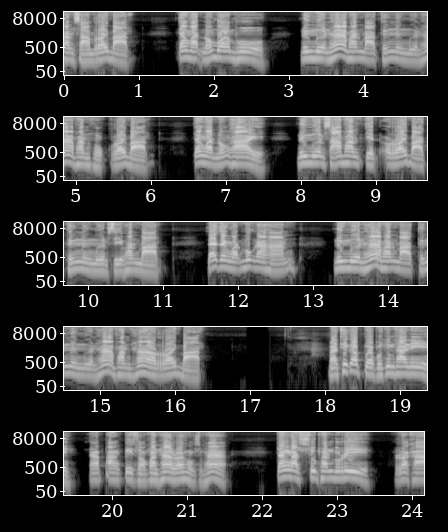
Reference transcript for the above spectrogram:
14,300 บาท จังหวัดหนองบัวลำพู15,000 บาทถึง 15,600 บาท จังหวัดหนองคาย 13,700 บาทถึง 14,000 บาท และจังหวัดมุกดาหาร 15,000 บาทถึง 15,500 บาท มาที่ข้าวเปลือกปทุมธานีนาปังปี 2565 จังหวัดสุพรรณบุรี ราคา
